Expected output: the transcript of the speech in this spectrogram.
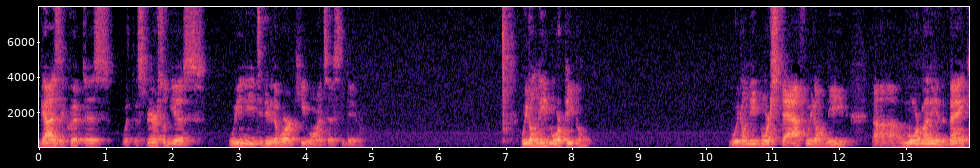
God has equipped us with the spiritual gifts we need to do the work He wants us to do. We don't need more people. We don't need more staff. We don't need uh, more money in the bank.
